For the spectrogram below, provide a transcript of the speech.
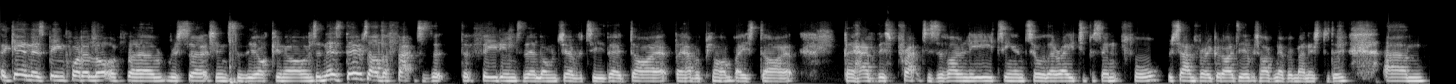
again, there's been quite a lot of uh, research into the Okinawans, and there's there's other factors that, that feed into their longevity. Their diet, they have a plant-based diet. They have this practice of only eating until they're 80% full, which sounds a very good idea, which I've never managed to do. Um,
